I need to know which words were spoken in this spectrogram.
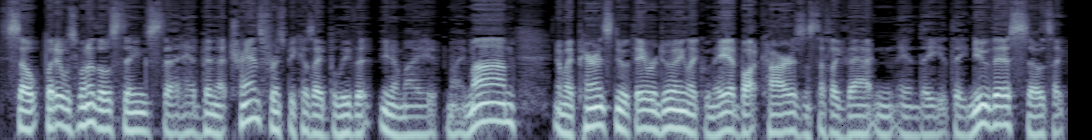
So, but it was one of those things that had been that transference because I believe that, you know, my, my mom, you know, my parents knew what they were doing, like when they had bought cars and stuff like that. And, and they, they knew this. So it's like,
